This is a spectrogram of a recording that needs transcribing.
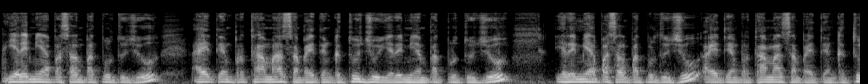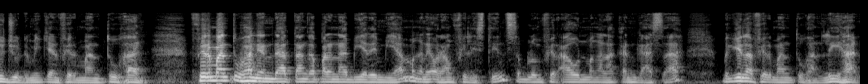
Yeremia pasal 47 ayat yang pertama sampai ayat yang ketujuh Yeremia 47 Yeremia pasal 47 ayat yang pertama sampai ayat yang ketujuh. Demikian firman Tuhan. Firman Tuhan yang datang kepada Nabi Yeremia mengenai orang Filistin sebelum Firaun mengalahkan Gaza beginilah firman Tuhan. Lihat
